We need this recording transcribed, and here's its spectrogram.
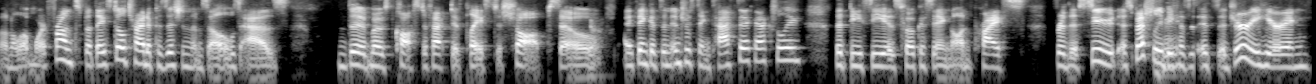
on a lot more fronts, but they still try to position themselves as the most cost-effective place to shop. So yes. I think it's an interesting tactic actually that DC is focusing on price for the suit, especially mm-hmm. because it's a jury hearing,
